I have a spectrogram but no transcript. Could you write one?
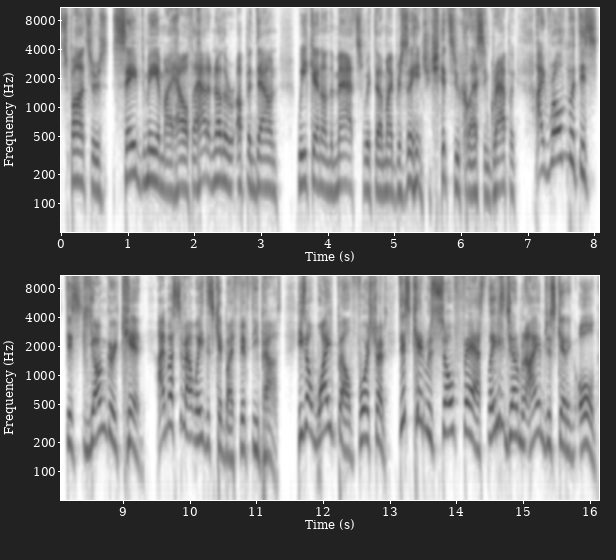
sponsors saved me and my health. I had another up and down weekend on the mats with uh, my Brazilian jiu-jitsu class and grappling. I rolled with this this younger kid. I must have outweighed this kid by 50 pounds. He's a white belt, four stripes. This kid was so fast. Ladies and gentlemen, I am just getting old.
